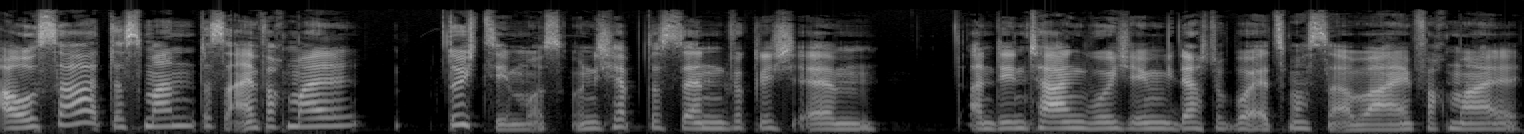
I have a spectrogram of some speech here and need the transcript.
außer dass man das einfach mal durchziehen muss. Und ich habe das dann wirklich ähm, an den Tagen, wo ich irgendwie dachte, boah, jetzt machst du aber einfach mal,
